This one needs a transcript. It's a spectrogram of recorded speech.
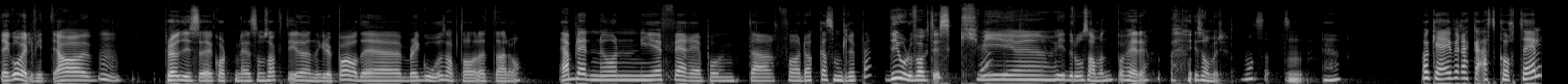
Det går veldig fint. Jeg har Mm. prøvd disse kortene som sagt i denne gruppa, og det ble gode samtaler dette her òg. ja. Ble det noen nye feriepunkter for dere som gruppe? Det gjorde det faktisk. Vi, ja. vi dro sammen på ferie i sommer. Morsomt. Mm. Ja. Ok, vi rekker ett kort til.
